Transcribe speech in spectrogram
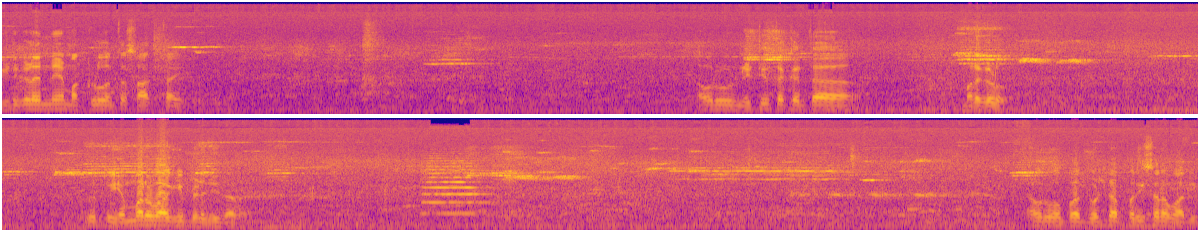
ಗಿಡಗಳನ್ನೇ ಮಕ್ಕಳು ಅಂತ ಸಾಕ್ತಾ ಇದ್ರು. ಅವರು ನೆಟ್ಟಿರ್ತಕ್ಕಂಥ ಮರಗಳು. ಇವತ್ತು ಹೆಮ್ಮರವಾಗಿ ಬೆಳೆದಿದ್ದಾರೆ ಅವರು ಒಬ್ಬ ದೊಡ್ಡ ಪರಿಸರವಾದಿ.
